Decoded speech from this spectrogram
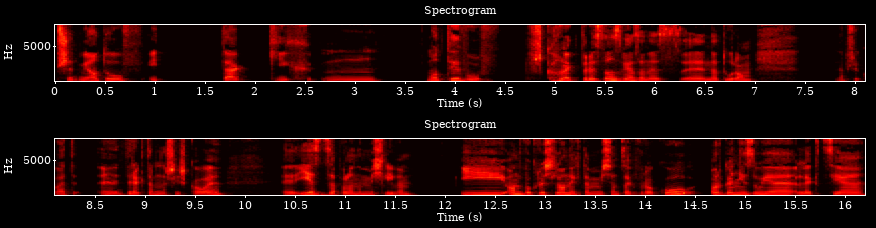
przedmiotów i takich mm, motywów w szkole, które są związane z y, naturą. Na przykład y, dyrektor naszej szkoły y, jest zapalonym myśliwym i on w określonych tam miesiącach w roku organizuje lekcje,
